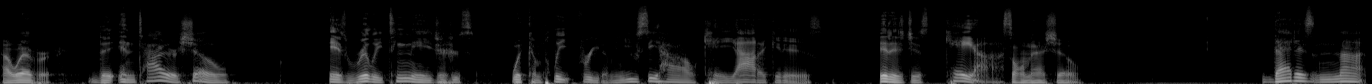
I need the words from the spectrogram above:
However, the entire show is really teenagers with complete freedom. And you see how chaotic it is. It is just chaos on that show. That is not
